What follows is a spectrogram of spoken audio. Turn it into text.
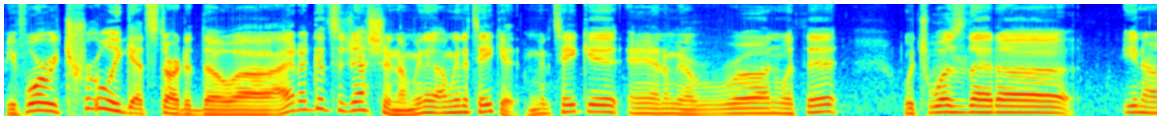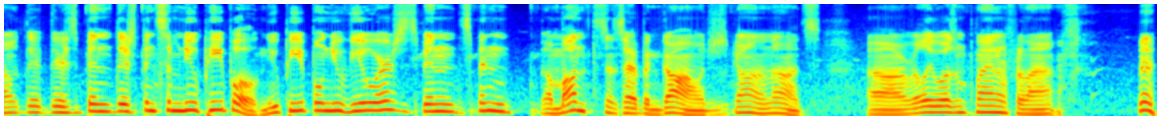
Before we truly get started, though, uh, I had a good suggestion. I'm gonna I'm gonna take it. I'm gonna take it and I'm gonna run with it, which was that uh, you know, there, has been there's been some new people, new people, new viewers. It's been it's been a month since I've been gone, which is gone nuts. Uh, really wasn't planning for that.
